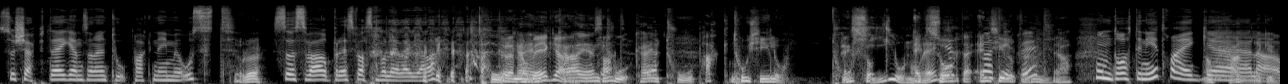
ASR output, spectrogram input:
så kjøpte jeg en sånn en topakning med ost. Du? Så svaret på det spørsmålet er vel ja. Det er Hva er en, to, hva er en topakk? To kilo. To Jeg så- kilo Jeg så det. En kilo ja. 189, tror jeg. Å, eh, eller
